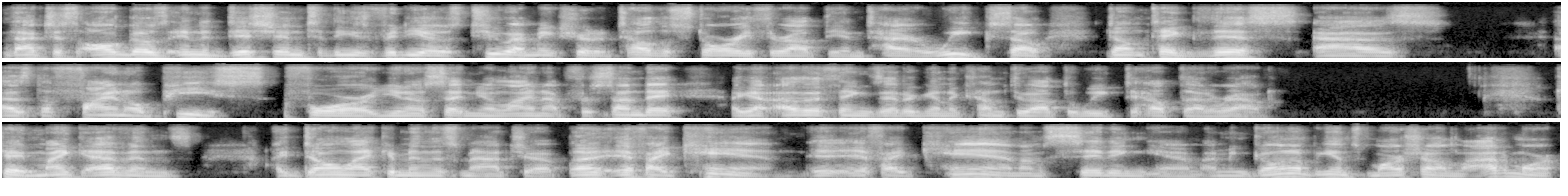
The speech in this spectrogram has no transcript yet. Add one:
That just all goes in addition to these videos, too. I make sure to tell the story throughout the entire week. So don't take this as as the final piece for you know setting your lineup for Sunday. I got other things that are going to come throughout the week to help that around. Okay, Mike Evans. I don't like him in this matchup. Uh, if I can, if I can, I'm sitting him. I mean, going up against Marshon Lattimore,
